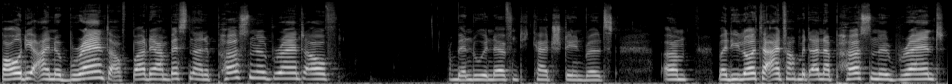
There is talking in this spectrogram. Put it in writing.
Bau dir eine Brand auf. Bau dir am besten eine Personal Brand auf, wenn du in der Öffentlichkeit stehen willst. Ähm, weil die Leute einfach mit einer Personal Brand,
